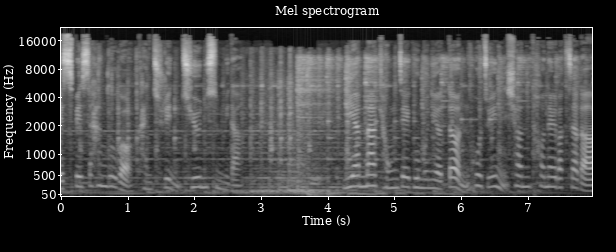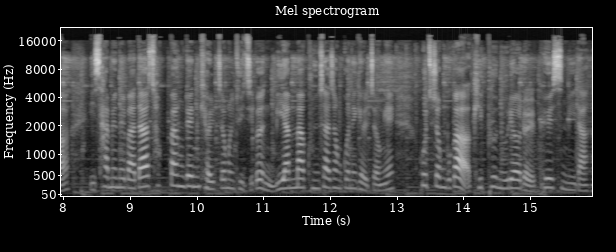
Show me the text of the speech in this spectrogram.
SBS 한국어 간추린 주요 뉴스입니다. 미얀마 경제 고문이었던 호주인 션 터넬 박사가 이 사면을 받아 석방된 결정을 뒤집은 미얀마 군사 정권의 결정에 호주 정부가 깊은 우려를 표했습니다.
